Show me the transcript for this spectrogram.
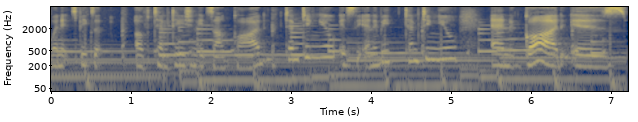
when it speaks of, temptation, it's not God tempting you, it's the enemy tempting you. And God is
